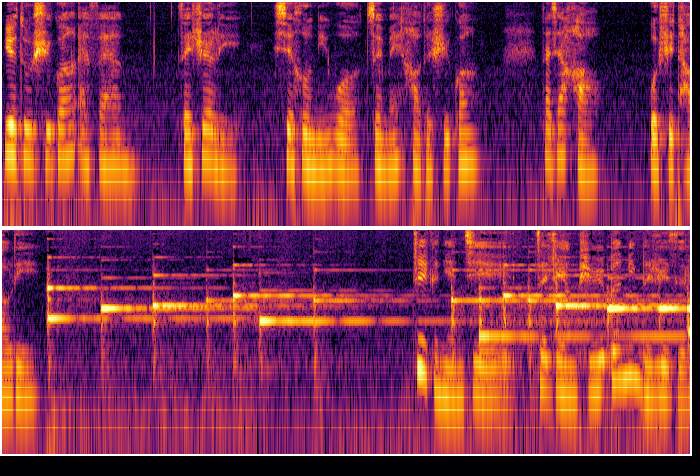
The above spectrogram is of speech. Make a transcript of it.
阅读时光 FM，在这里邂逅你我最美好的时光。大家好，我是陶离。这个年纪，在这样疲于奔命的日子里，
